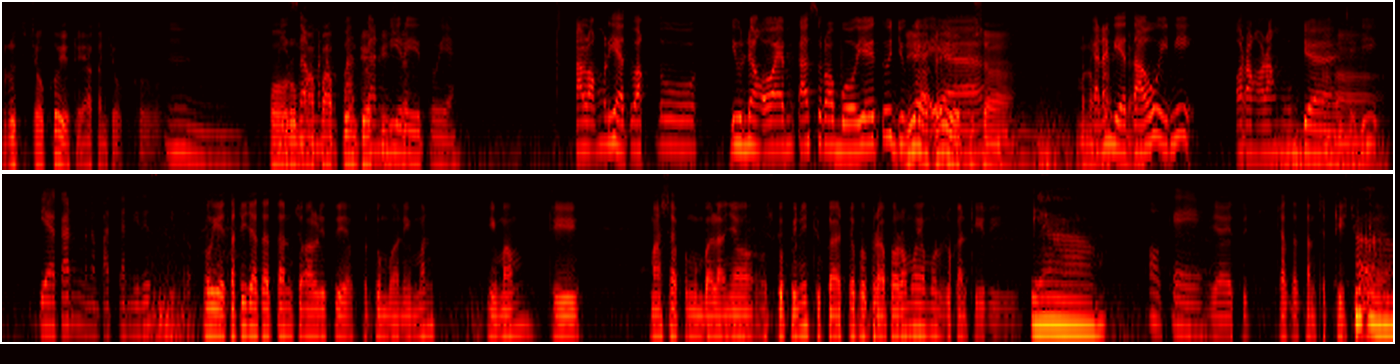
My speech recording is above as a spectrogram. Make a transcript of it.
perlu dijogo ya dia akan jogo. Hmm. Forum bisa apa pun dia bisa. diri itu ya. Kalau ngelihat waktu diundang OMK Surabaya itu juga Iya, ya. ya bisa Mm-mm. Karena dia tahu ini orang-orang muda, Ah. jadi dia akan menempatkan diri segitu. Oh iya tadi catatan soal itu ya pertumbuhan iman imam di masa penggembalanya uskup ini juga ada beberapa romo yang mundurkan diri. ya Oke. Ya itu catatan sedih juga. Heeh,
